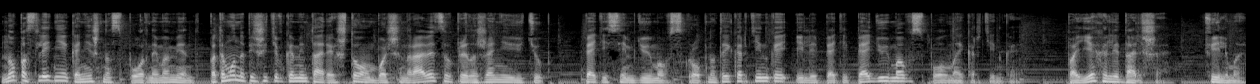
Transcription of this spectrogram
Но последнее, конечно, спорный момент. Потому напишите в комментариях, что вам больше нравится в приложении YouTube. 5,7 дюймов с кропнутой картинкой или 5,5 дюймов с полной картинкой. Поехали дальше. Фильмы.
